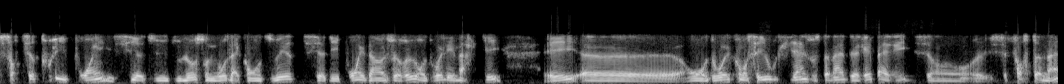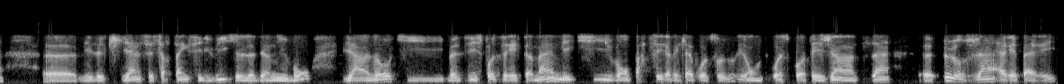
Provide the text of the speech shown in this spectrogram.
sortir tous les points. S'il y a du, du lousse au niveau de la conduite, s'il y a des points dangereux, on doit les marquer. Et euh, on doit conseiller au client justement de réparer, c'est fortement. Euh, mais le client, c'est certain que c'est lui qui a le dernier mot. Il y en a qui me le disent pas directement, mais qui vont partir avec la voiture et on doit se protéger en disant euh, urgent à réparer.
